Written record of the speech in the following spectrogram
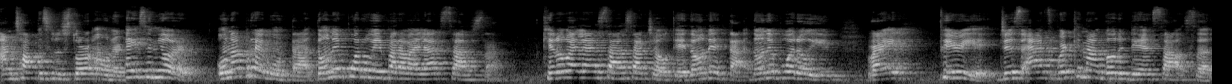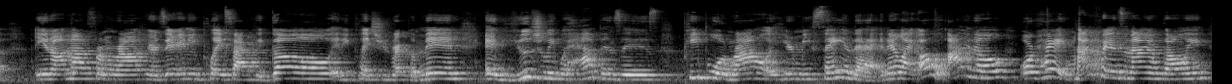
I'm talking to the store owner. Hey, señor, una pregunta. ¿Dónde puedo ir para bailar salsa? Quiero bailar salsa choque. ¿Dónde está? ¿Dónde puedo ir? Right? Period. Just ask, where can I go to dance salsa? You know, I'm not from around here. Is there any place I could go? Any place you recommend? And usually what happens is people around will hear me saying that. And they're like, oh, I know. Or, hey, my friends and I am going.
